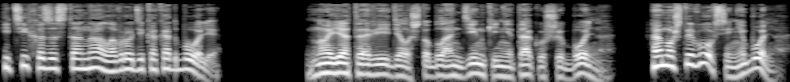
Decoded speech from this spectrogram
и тихо застонала, вроде как от боли. Но я-то видел, что блондинке не так уж и больно. А может, и вовсе не больно.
